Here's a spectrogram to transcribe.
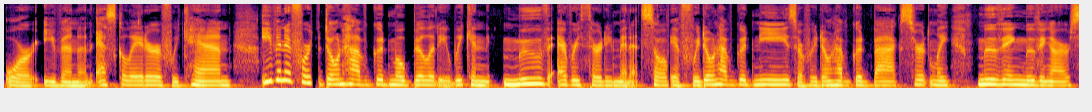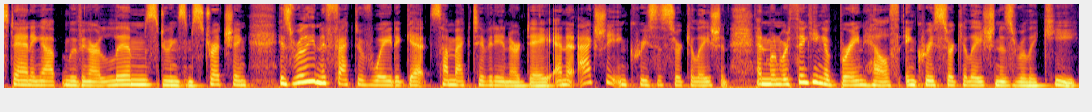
or even an escalator if we can. Even if we don't have good mobility, we can move every 30 minutes. So if we don't have good knees or if we don't have good backs, certainly moving, moving our standing up, moving our limbs, doing some stretching is really an effective way to get some activity in our day and it actually increases circulation. And when we're thinking of brain health, increased circulation is really key.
